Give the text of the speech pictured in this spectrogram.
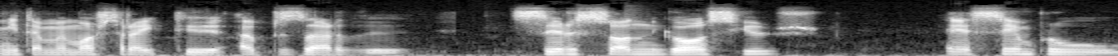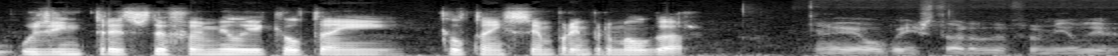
E também mostrei que apesar de ser só negócios, é sempre o, os interesses da família que ele tem que ele tem sempre em primeiro lugar. É o bem-estar da família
